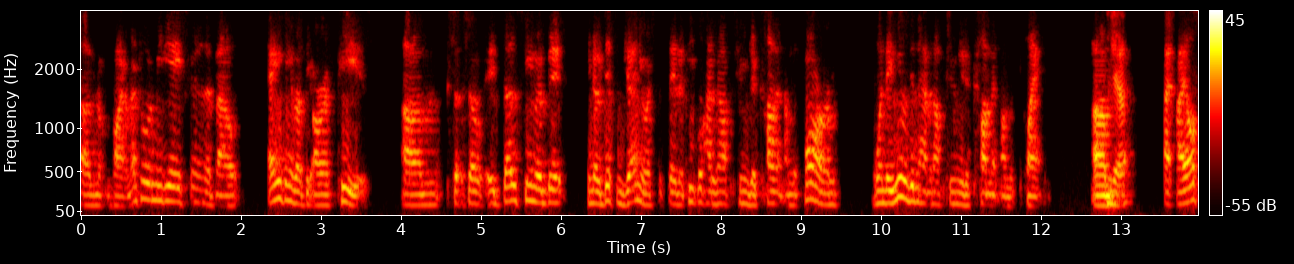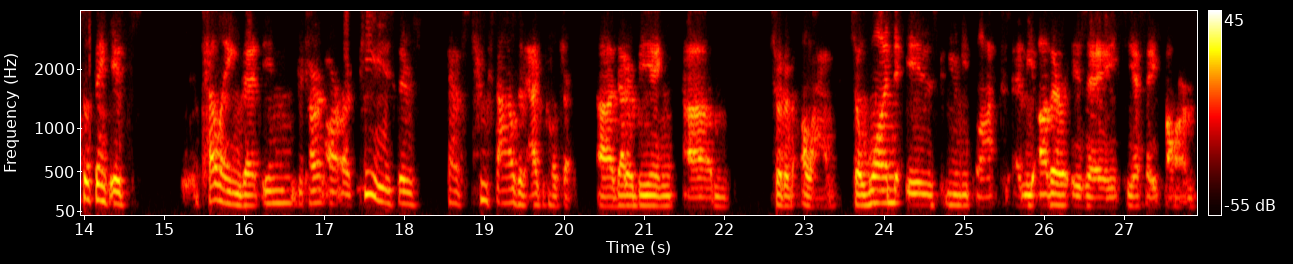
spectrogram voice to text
uh, environmental remediation, about anything about the RFPs. Um, so so it does seem a bit you know disingenuous to say that people had an opportunity to comment on the farm when they really didn't have an opportunity to comment on the plan. Um, yeah. I, I also think it's telling that in the current RFPs, there's kind of two styles of agriculture uh, that are being um, sort of allowed. So one is community plots, and the other is a CSA farm,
